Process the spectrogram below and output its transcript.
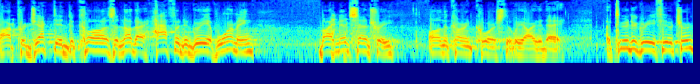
are projected to cause another half a degree of warming by mid century on the current course that we are today. A two degree future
